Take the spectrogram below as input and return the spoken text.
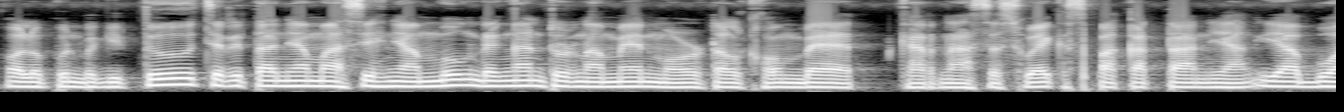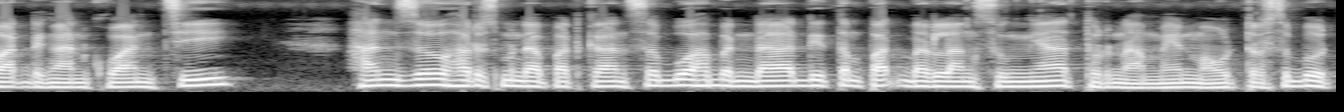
Walaupun begitu, ceritanya masih nyambung dengan turnamen Mortal Kombat karena sesuai kesepakatan yang ia buat dengan Quan Chi, Hanzo harus mendapatkan sebuah benda di tempat berlangsungnya turnamen maut tersebut.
